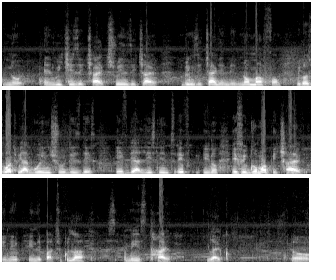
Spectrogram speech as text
you know, enriches a child, trains a child, brings a child in the normal form. Because what we are going through these days, if they are listening to, if you know, if you groom up a child in a in a particular, I mean, style, like uh,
